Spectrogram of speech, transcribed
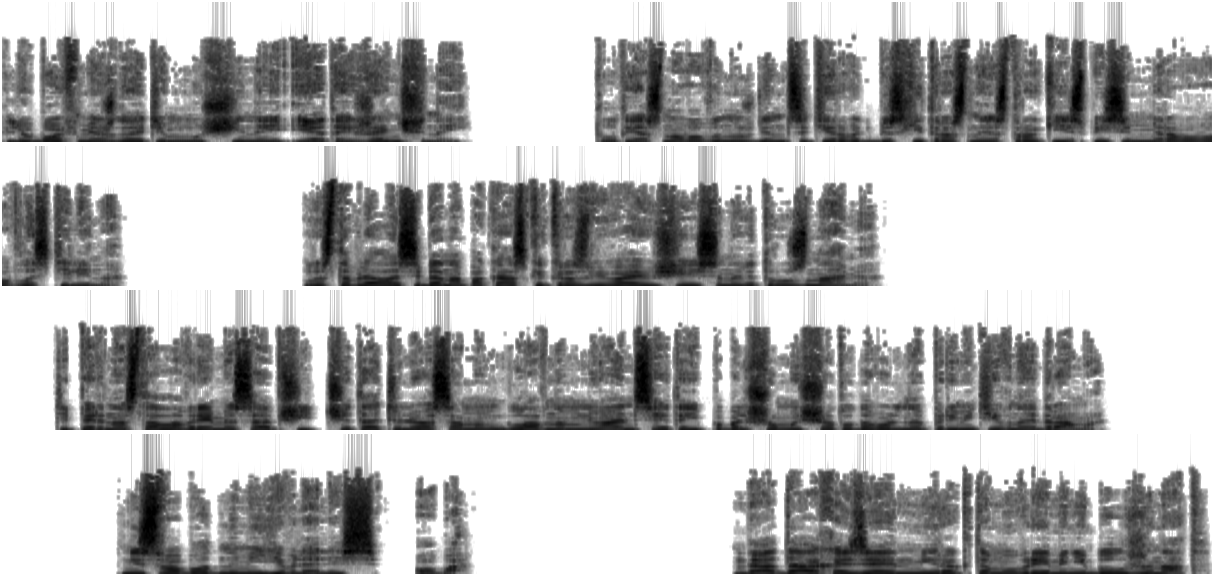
Любовь между этим мужчиной и этой женщиной, тут я снова вынужден цитировать бесхитростные строки из писем мирового властелина, выставляла себя на показ как развивающееся на ветру знамя. Теперь настало время сообщить читателю о самом главном нюансе этой, по большому счету, довольно примитивной драмы. Несвободными являлись оба. Да-да, хозяин мира к тому времени был женат.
